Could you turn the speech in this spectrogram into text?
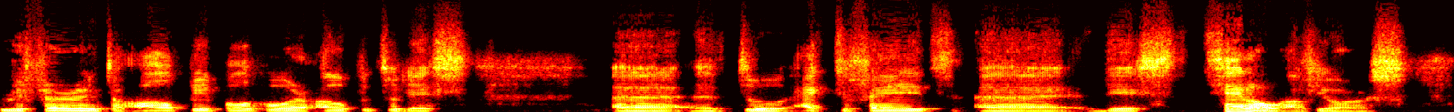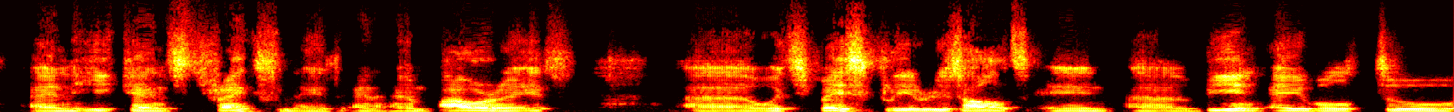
referring to all people who are open to this, uh, to activate uh, this channel of yours. And he can strengthen it and empower it uh, which basically results in uh, being able to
